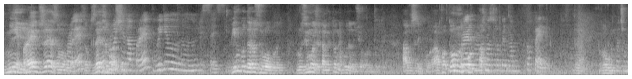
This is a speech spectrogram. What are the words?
Ні, проєкт вже замовляється. Проект, Вже гроші на проект виділили на минулій сесії. Він буде розроблений. Ну зимою же там ніхто не буде нічого робити. а взимку. А потім Проєкт а- можна зробити на папері. Да. Ну, Ми хочемо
